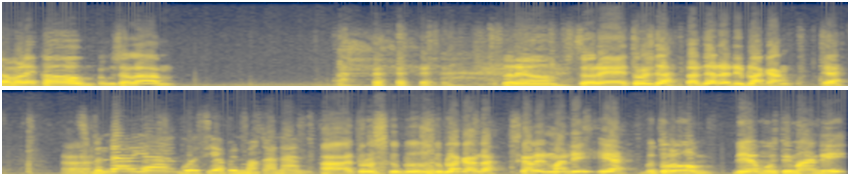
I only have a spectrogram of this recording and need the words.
Assalamualaikum. Waalaikumsalam. Sore Om. Sore, terus dah, tante ada di belakang, ya. Ah, Sebentar ya, gue siapin makanan. ah, terus ke terus ke belakang dah, sekalian mandi, ya. Betul Om, dia mesti mandi.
